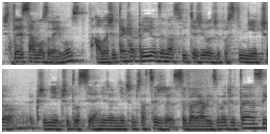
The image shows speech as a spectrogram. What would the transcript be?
Že to je samozrejmosť. Ale že taká prírodzená súťaživosť, že proste niečo, akože niečo dosiahneš a niečom sa chceš seba realizovať, že to je asi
